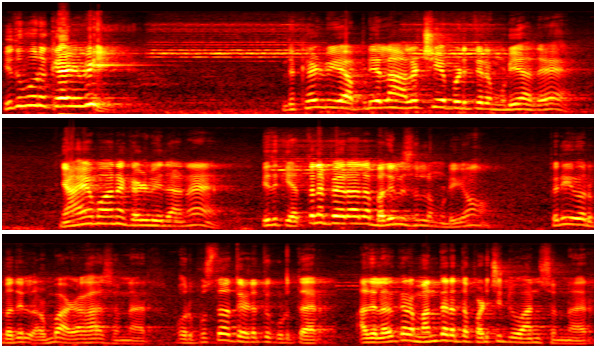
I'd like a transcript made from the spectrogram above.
இது ஒரு கேள்வி. இந்த கேள்வியை அப்படியெல்லாம் அலட்சியப்படுத்திட முடியாதே. நியாயமான கேள்வி தானே. இதுக்கு எத்தனை பேரால் பதில் சொல்ல முடியும்? பெரியவர் பதில் ரொம்ப அழகாக சொன்னார். ஒரு புஸ்தகத்தை எடுத்து கொடுத்தார். அதில் இருக்கிற மந்திரத்தை படிச்சுட்டு வான்னு சொன்னார்.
